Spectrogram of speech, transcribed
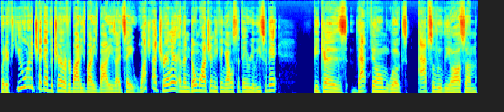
But if you want to check out the trailer for Bodies, Bodies, Bodies, I'd say watch that trailer and then don't watch anything else that they release of it because that film looks absolutely awesome.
